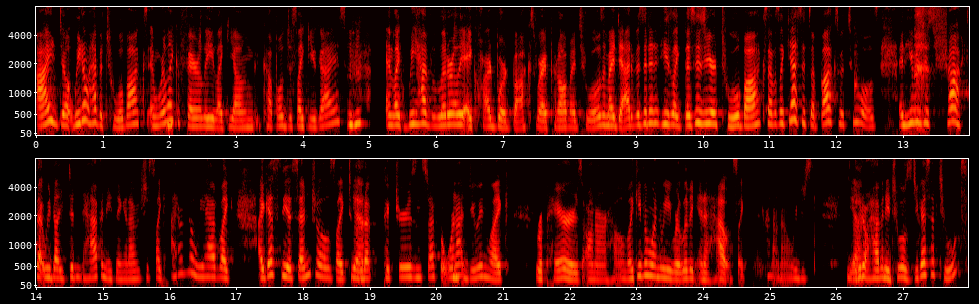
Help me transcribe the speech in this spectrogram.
I don't we don't have a toolbox and we're like a fairly like young couple, just like you guys. Mhm. And like we have literally a cardboard box where I put all my tools. And my dad visited it. He's like, "This is your toolbox." I was like, "Yes, it's a box with tools." And he was just shocked that we like didn't have anything. And I was just like, "I don't know. We have like, I guess the essentials like to put up pictures and stuff, but we're Mm. not doing like repairs on our home. Like even when we were living in a house, like I don't know, we just yeah. we don't have any tools. Do you guys have tools?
